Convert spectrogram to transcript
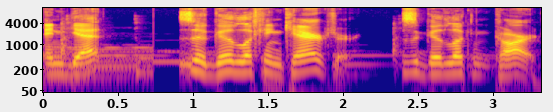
and get? This is a good looking character. This is a good looking card.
